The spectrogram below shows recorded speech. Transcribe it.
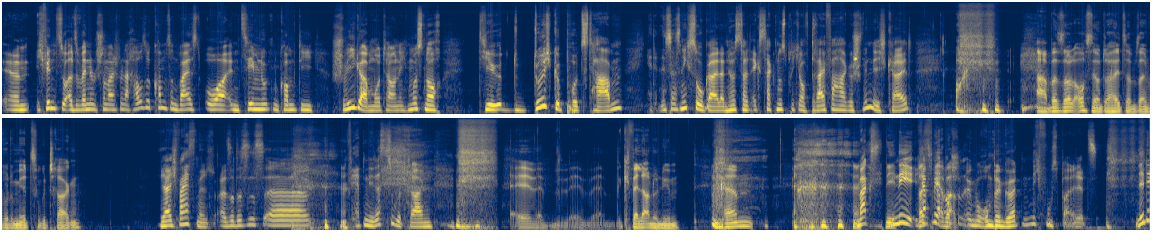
ähm, ich finde so, also wenn du zum Beispiel nach Hause kommst und weißt, oh, in zehn Minuten kommt die Schwiegermutter und ich muss noch hier durchgeputzt haben, ja, dann ist das nicht so geil. Dann hörst du halt extra knusprig auf dreifacher Geschwindigkeit. Aber soll auch sehr unterhaltsam sein, wurde mir zugetragen. Ja, ich weiß nicht. Also das ist, äh, wer hat denn dir das zugetragen? Äh, äh, Quelle anonym. ähm, Max, nee, Nee, ich habe mir aber aber- schon irgendwo rumpeln gehört, nicht Fußball jetzt. nee, nee,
